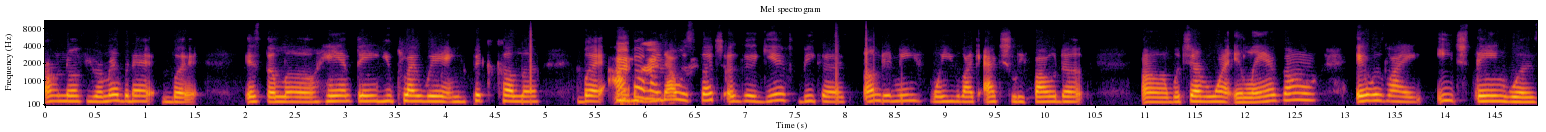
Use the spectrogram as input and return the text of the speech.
I don't know if you remember that, but it's the little hand thing you play with and you pick a color. But I felt like that was such a good gift because underneath, when you like actually fold up um, whichever one it lands on, it was like each thing was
